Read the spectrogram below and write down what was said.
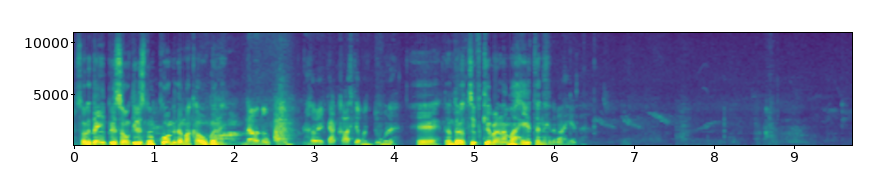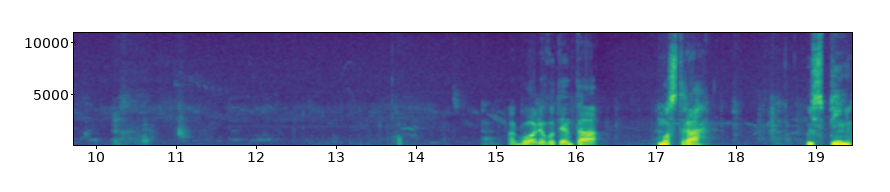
Só que dá a impressão que eles não comem da macaúba, né? Não, não come. Justamente porque a casca é muito dura. É, tanto é que eu tive que quebrar na marreta, né? Da marreta. Agora eu vou tentar mostrar o espinho.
